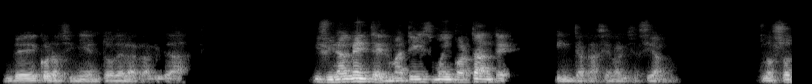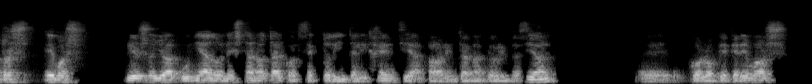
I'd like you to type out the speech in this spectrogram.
de conocimiento de la realidad. Y finalmente, el matiz muy importante, internacionalización. Nosotros hemos, pienso yo, acuñado en esta nota el concepto de inteligencia para la internacionalización, eh, con lo que queremos,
